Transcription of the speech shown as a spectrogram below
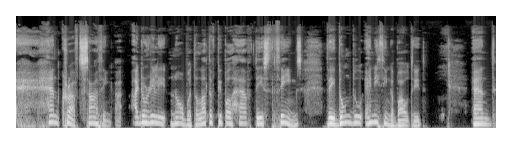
handcraft something. I, I don't really know but a lot of people have these things. They don't do anything about it. And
